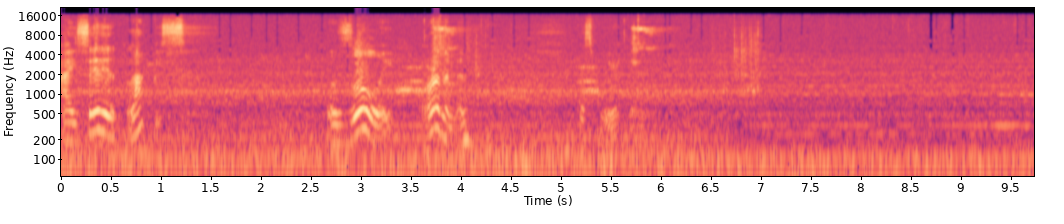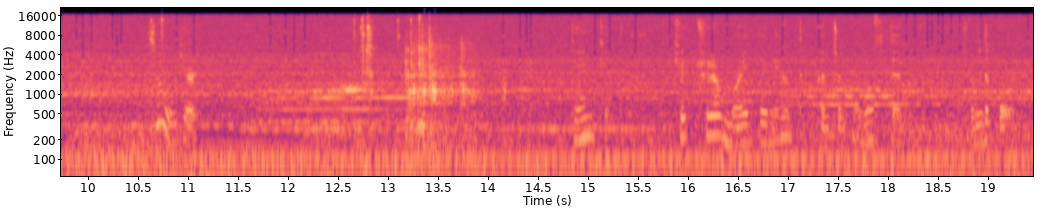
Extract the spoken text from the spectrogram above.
I said it lapis. Lazuli. Ornament. That's weird thing. So weird. Thank you. Keep trail more than you to remove them from the board.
